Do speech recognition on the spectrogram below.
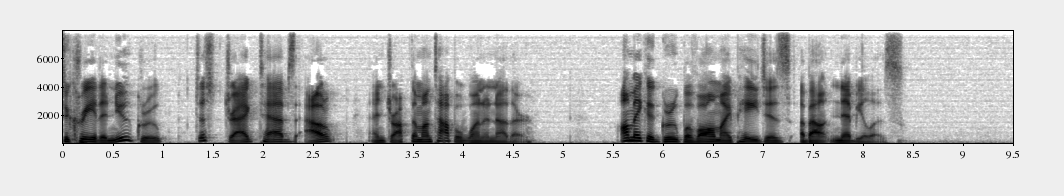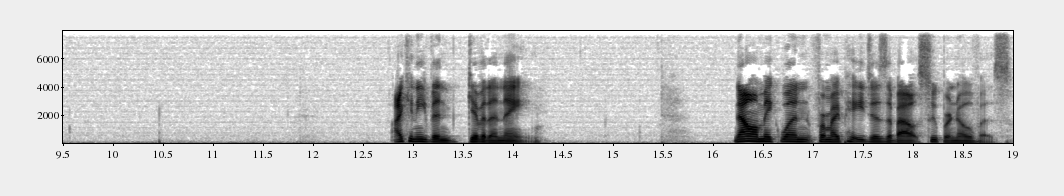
To create a new group, just drag tabs out and drop them on top of one another. I'll make a group of all my pages about nebulas. I can even give it a name. Now I'll make one for my pages about supernovas.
